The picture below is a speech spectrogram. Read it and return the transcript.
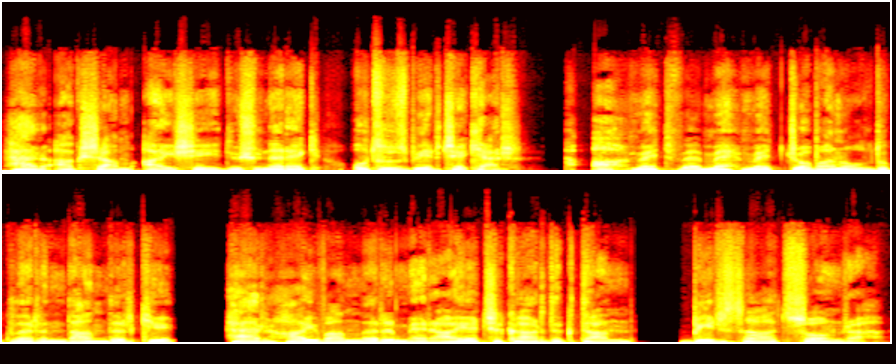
her akşam Ayşe'yi düşünerek 31 çeker. Ahmet ve Mehmet çoban olduklarındandır ki her hayvanları meraya çıkardıktan bir saat sonra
